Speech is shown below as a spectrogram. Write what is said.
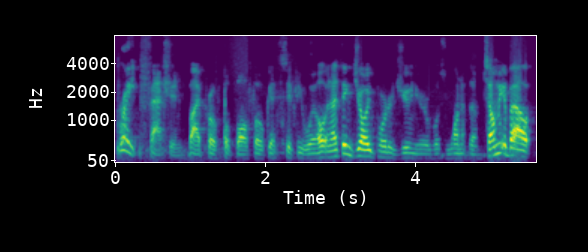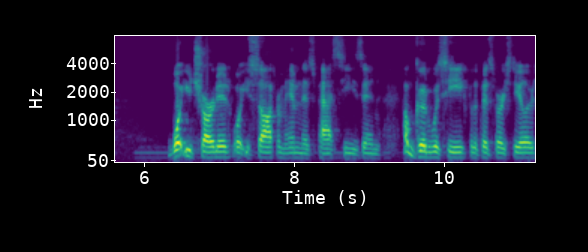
bright fashion by Pro Football Focus, if you will. And I think Joey Porter Jr. was one of them. Tell me about what you charted, what you saw from him this past season. How good was he for the Pittsburgh Steelers?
